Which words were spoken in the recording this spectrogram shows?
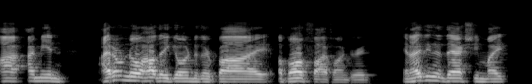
I, I mean, I don't know how they go into their bye above 500. And I think that they actually might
